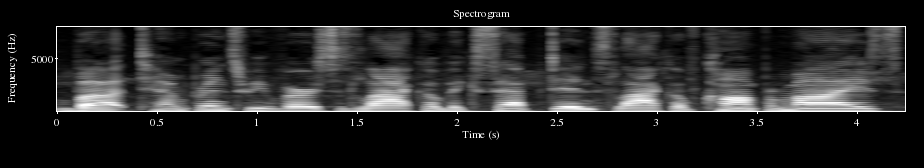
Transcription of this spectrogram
but temperance reverse is lack of acceptance, lack of compromise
